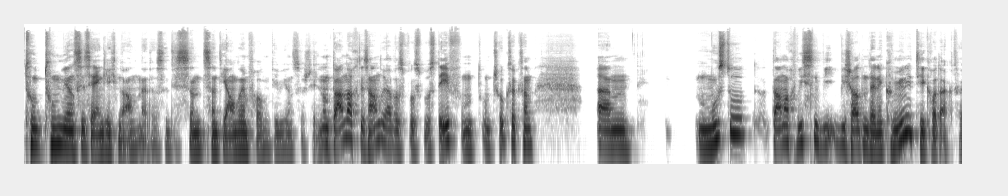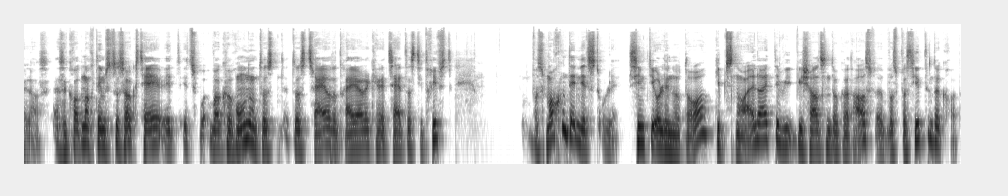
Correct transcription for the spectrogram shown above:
tun, tun wir uns das eigentlich nur an. Nicht? Also das sind, sind die anderen Fragen, die wir uns so stellen. Und dann auch das andere, was, was, was Dave und, und Joe gesagt haben, ähm, musst du dann auch wissen, wie, wie schaut denn deine Community gerade aktuell aus? Also gerade nachdem du sagst, hey, jetzt, war Corona und du hast, du hast zwei oder drei Jahre keine Zeit, dass du die triffst. Was machen denn jetzt alle? Sind die alle noch da? Gibt es neue Leute? Wie, wie schaut's denn da gerade aus? Was passiert denn da gerade?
